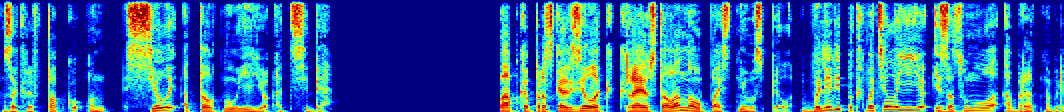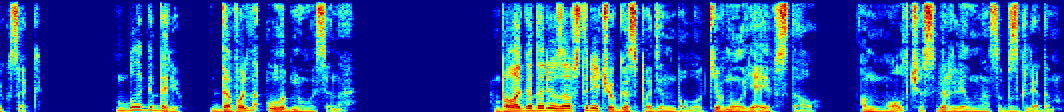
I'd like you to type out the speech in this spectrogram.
Закрыв папку, он силой оттолкнул ее от себя. Папка проскользила к краю стола, но упасть не успела. Валерий подхватила ее и засунула обратно в рюкзак. «Благодарю», — довольно улыбнулась она. «Благодарю за встречу, господин Болу», — кивнул я и встал. Он молча сверлил нас взглядом.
